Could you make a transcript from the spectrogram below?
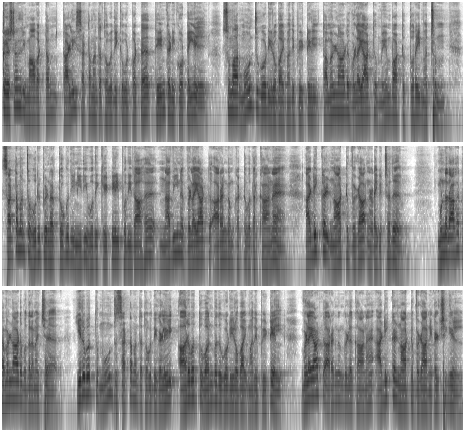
கிருஷ்ணகிரி மாவட்டம் தளி சட்டமன்ற தொகுதிக்கு உட்பட்ட தேன்கனிக்கோட்டையில் சுமார் மூன்று கோடி ரூபாய் மதிப்பீட்டில் தமிழ்நாடு விளையாட்டு மேம்பாட்டுத்துறை மற்றும் சட்டமன்ற உறுப்பினர் தொகுதி நிதி ஒதுக்கீட்டில் புதிதாக நவீன விளையாட்டு அரங்கம் கட்டுவதற்கான அடிக்கல் நாட்டு விழா நடைபெற்றது. முன்னதாக தமிழ்நாடு முதலமைச்சர் இருபத்து மூன்று சட்டமன்ற தொகுதிகளில் அறுபத்து ஒன்பது கோடி ரூபாய் மதிப்பீட்டில் விளையாட்டு அரங்கங்களுக்கான அடிக்கல் நாட்டு விழா நிகழ்ச்சியில்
